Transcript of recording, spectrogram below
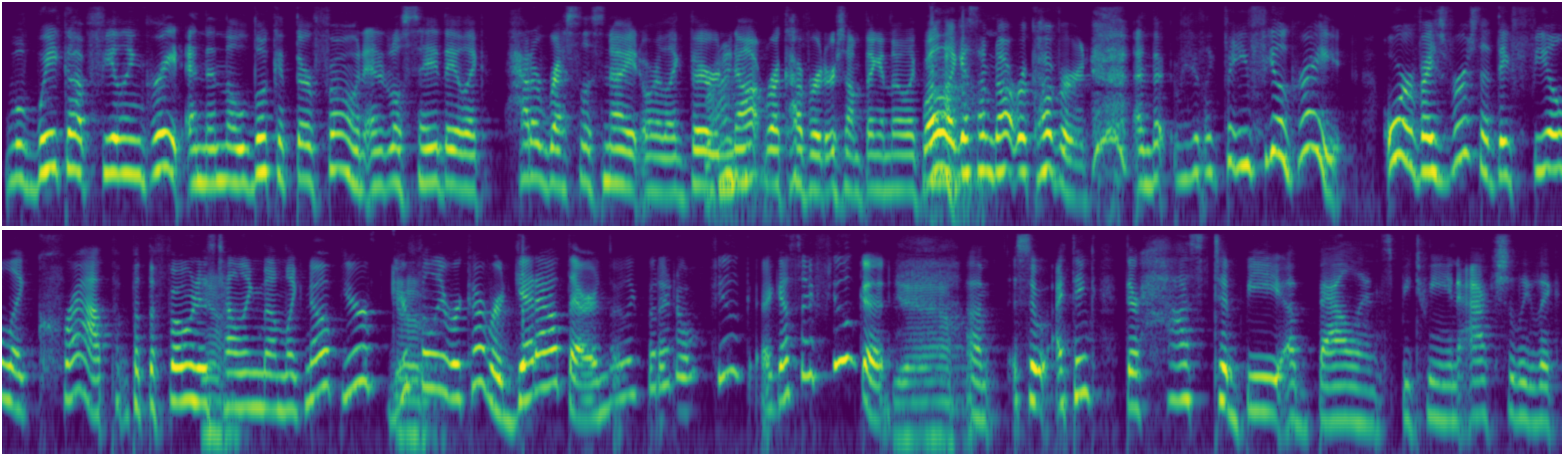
will wake up feeling great and then they'll look at their phone and it'll say they like had a restless night or like they're right. not recovered or something. And they're like, well, yeah. I guess I'm not recovered. And you're like, but you feel great or vice versa they feel like crap but the phone is yeah. telling them like nope you're you're fully recovered. Get out there. And they're like but i don't feel i guess i feel good. Yeah. Um, so i think there has to be a balance between actually like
